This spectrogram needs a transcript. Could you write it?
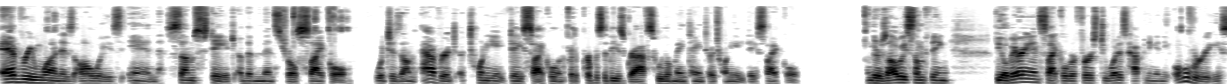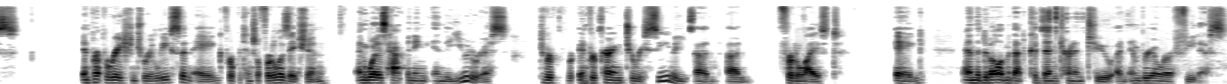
everyone is always in some stage of the menstrual cycle, which is on average a 28 day cycle. And for the purpose of these graphs, we will maintain to a 28 day cycle. There's always something, the ovarian cycle refers to what is happening in the ovaries in preparation to release an egg for potential fertilization, and what is happening in the uterus to, in preparing to receive a, a, a fertilized egg, and the development that could then turn into an embryo or a fetus.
